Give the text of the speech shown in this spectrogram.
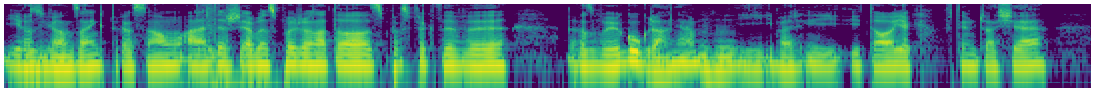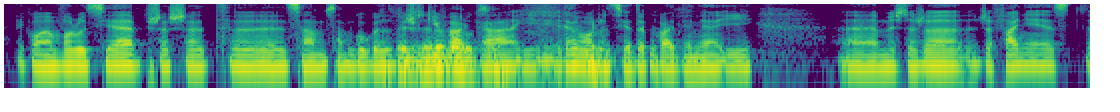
i Mhm. rozwiązań, które są, ale też ja bym spojrzał na to z perspektywy rozwoju Google'a, nie? Mhm. I, i, I to, jak w tym czasie, jaką ewolucję przeszedł y, sam, sam Google Będzie wyszukiwarka rewolucja. i rewolucję dokładnie, nie? I e, myślę, że, że fajnie jest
